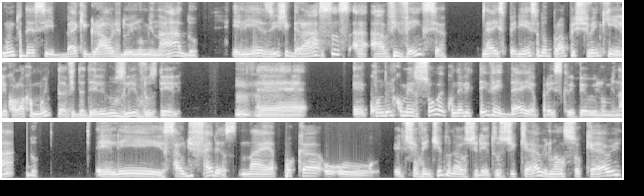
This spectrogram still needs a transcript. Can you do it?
muito, desse background do Iluminado, ele existe graças à, vivência, né, a experiência do próprio Stephen King. Ele coloca muito da vida dele nos livros dele. Uhum. É, é, quando ele começou, quando ele teve a ideia para escrever o Iluminado, ele saiu de férias. Na época, o- ele tinha vendido né, os direitos de Carrie, lançou Carrie,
